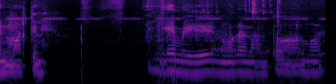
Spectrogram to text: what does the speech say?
ಏನು ಮಾಡ್ತೀನಿ. ಹಂಗೆ ಮೇ, ನೋಡೋಣ ಅಂತ ಆನ್ ಮಾಡಿ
